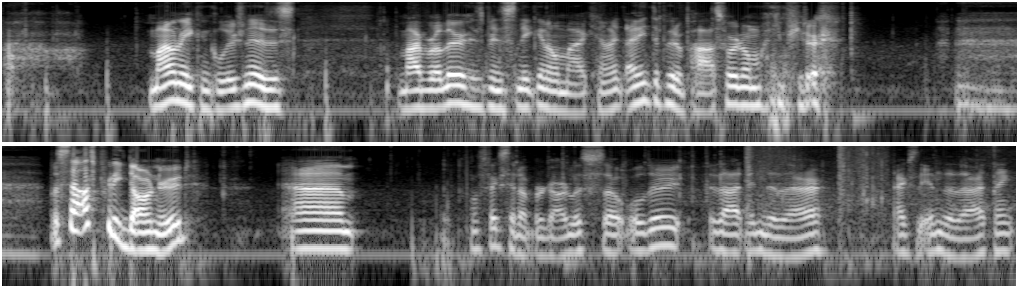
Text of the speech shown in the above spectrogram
My only conclusion is my brother has been sneaking on my account. I need to put a password on my computer. But still, that's pretty darn rude. Um, we'll fix it up regardless. So we'll do that into there. Actually, into there, I think.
